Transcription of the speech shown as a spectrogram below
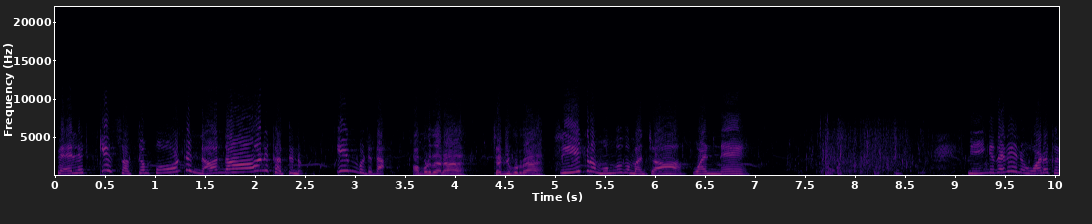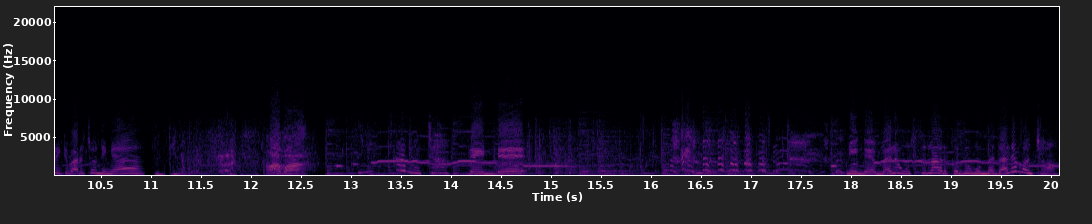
விளக்கி சத்தம் போட்டு நான் தான் கத்தணும். இம்புட்டுதான். அப்படிதானே? செஞ்சு போடுறேன் சீக்கிரம் முங்குங்க மச்சான் ஒன்னே நீங்க தானே என்ன ஓடக்கரைக்கு வர சொன்னீங்க? ஆமா. சீக்கிரம் மச்சான் ரெண்டு. நீங்க மேல உசுரா இருக்கிறது உண்மைதானே மச்சான்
